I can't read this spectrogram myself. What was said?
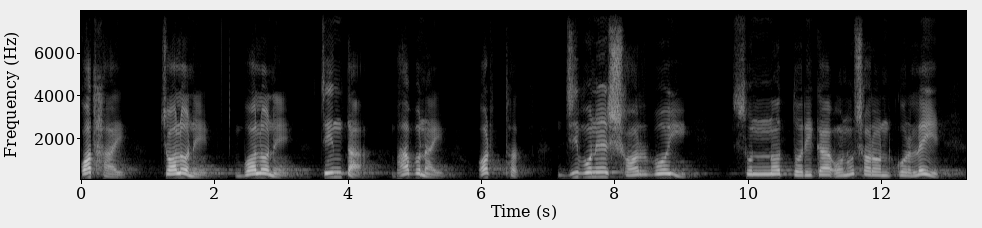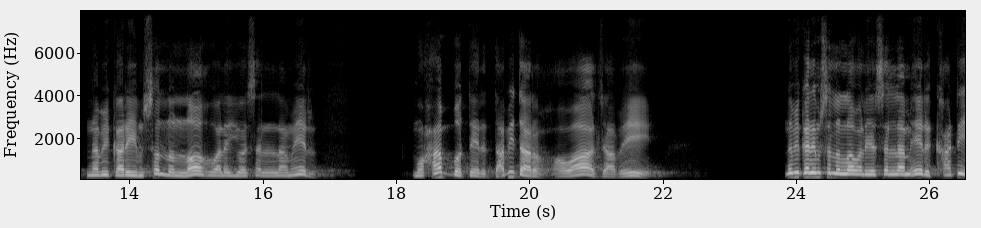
কথায়, চলনে, বলনে, চিন্তা, ভাবনায় অর্থাৎ জীবনের সর্বই সুন্নত তরিকা অনুসরণ করলেই নবী করিম সাল্লু আলাইসাল্লামের মোহাব্বতের দাবিদার হওয়া যাবে। নবী করিম আলিয়াল্লাম এর খাঁটি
